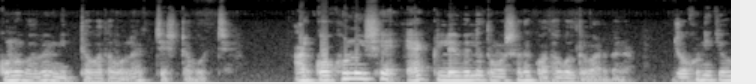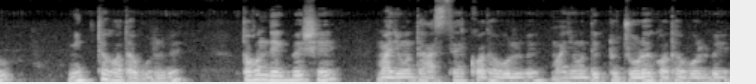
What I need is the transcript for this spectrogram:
কোনোভাবে মিথ্যে কথা বলার চেষ্টা করছে। আর কখনোই সে এক লেভেলে তোমার সাথে কথা বলতে পারবে না। যখনই কেউ মিথ্যে কথা বলবে, তখন দেখবে সে মাঝে মধ্যে আস্তে কথা বলবে, মাঝে মধ্যে একটু জোরে কথা বলবে,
